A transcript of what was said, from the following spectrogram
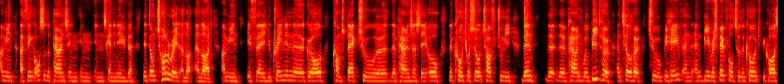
I mean, I think also the parents in in in Scandinavia they don't tolerate a lot. A lot. I mean, if a Ukrainian uh, girl comes back to uh, the parents and say, "Oh, the coach was so tough to me," then the the parent will beat her and tell her to behave and and be respectful to the coach because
